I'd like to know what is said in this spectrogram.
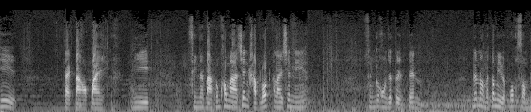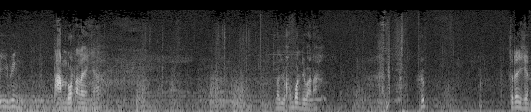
ที่แตกต่างออกไป มีสิ่งต่างๆเพิ่มเข้ามา เช่นขับรถอะไรเช่นนี้ ซึ่งก็คงจะตื่นเต้น แน่นอนมันต้องมีแบบพวกซอมบี้วิ่งตามรถอะไรอย่างเงี้ยนะ เราอยู่ข้างบนดีกว่านะฮึบจะได้เห็น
